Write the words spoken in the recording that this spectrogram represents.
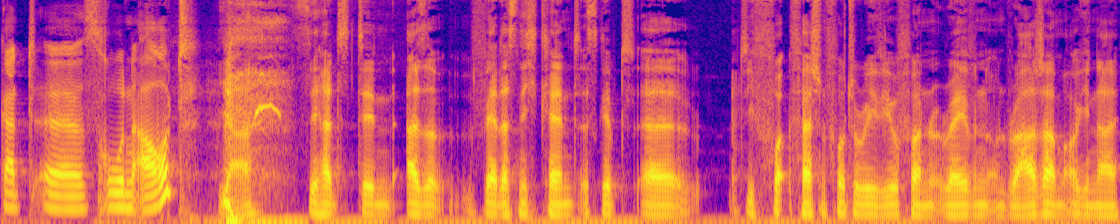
got äh, thrown out. Ja, sie hat den, also wer das nicht kennt, es gibt äh, die Fo Fashion Photo Review von Raven und Raja im Original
